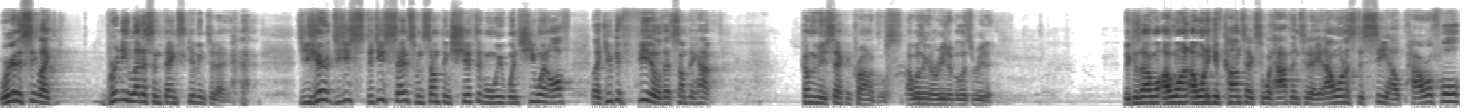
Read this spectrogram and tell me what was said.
We're going to see, like, Brittany led us in Thanksgiving today. did you hear, did you, did you sense when something shifted, when, we, when she went off? Like, you could feel that something happened. Come to me, Second Chronicles. I wasn't going to read it, but let's read it because I, want I, want, I want to give context to what happened today and i want us to see how powerful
